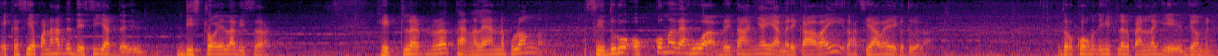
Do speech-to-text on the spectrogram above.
එකසිය පණහද දෙසී අද ඩිස්ට්‍රෝයල්ල විසරක් හිටලට පැනල යන්න පුළන් සිදුරු ඔක්කොම වැැහවා බ්‍රතාානයයි ඇමරිකාවයි රසියාව එකතු වෙලා. එතුර කොහොමද හිටලර් පැන්ලගේ ජර්මණි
